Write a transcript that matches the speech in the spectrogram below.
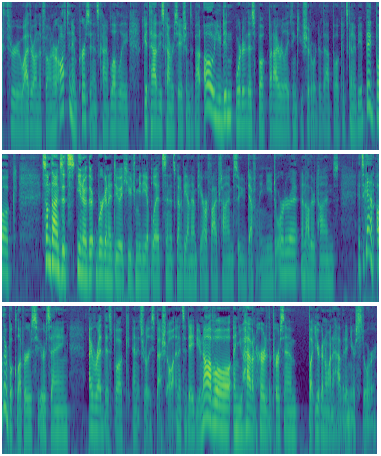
through either on the phone or often in person. It's kind of lovely. We get to have these conversations about, oh, you didn't order this book, but I really think you should order that book. It's going to be a big book. Sometimes it's, you know, we're going to do a huge media blitz and it's going to be on NPR five times, so you definitely need to order it. And other times, it's again other book lovers who are saying, I read this book and it's really special and it's a debut novel and you haven't heard of the person, but you're going to want to have it in your store.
